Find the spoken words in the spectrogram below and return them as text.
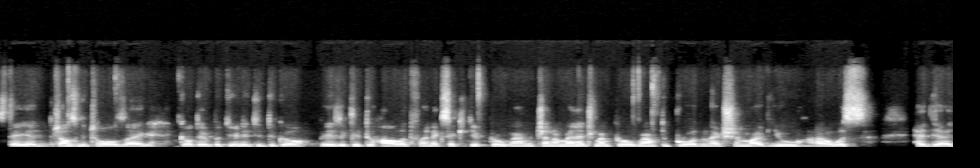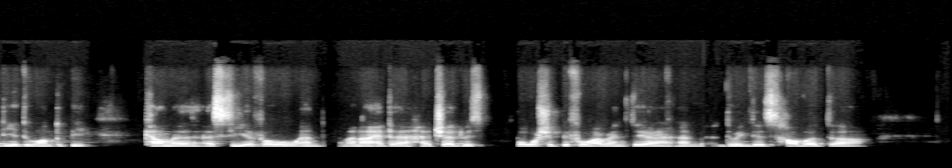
stay at Johnson Controls, I got the opportunity to go basically to Harvard for an executive program, a general management program to broaden actually my view. I always had the idea to want to become a, a CFO. And when I had a, a, chat with Porsche before I went there and doing this Harvard uh,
